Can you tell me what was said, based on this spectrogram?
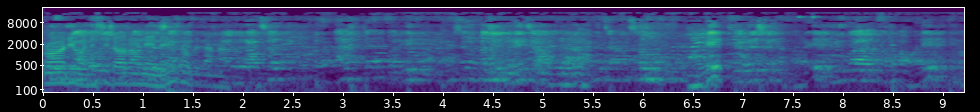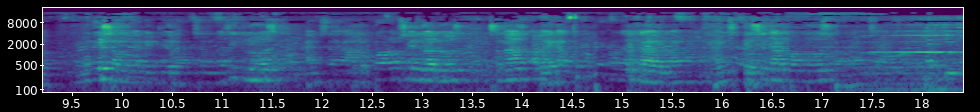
प्रहरी भनेपछि डराउने नै सबैजना। लाग्छ हामीसँग नजिक हुनै चाहन्छौँ हरेक जेनेरेसन हरेक युवा अथवा हरेक उमेर समूहका व्यक्तिहरू हामीसँग नजिक हामीसँग आफ्नो पढाउ सहयोग गर्नुहोस् समाजमा भएका थुप्रै कलाकारमा हामीसँग हिस्सेदार बन्नुहोस् भनेर हामी चाहन्छौँ।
